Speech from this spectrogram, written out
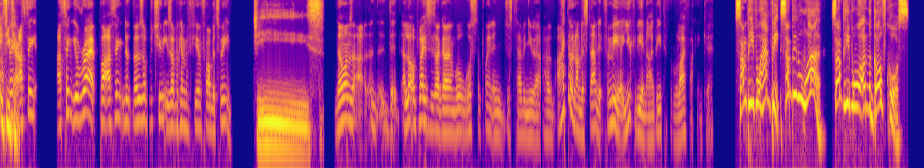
I If you can. I think, I think you're right, but I think that those opportunities are becoming few and far between. Jeez. No one's. Uh, a lot of places are going. Well, what's the point in just having you at home? I don't understand it. For me, you could be in Ibiza for all I fucking care. Some people have been. Some people were. Some people were on the golf course.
